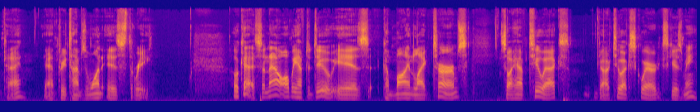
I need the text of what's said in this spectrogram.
Okay and 3 times 1 is 3. Okay, so now all we have to do is combine like terms. So I have 2x, got 2x squared, excuse me,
